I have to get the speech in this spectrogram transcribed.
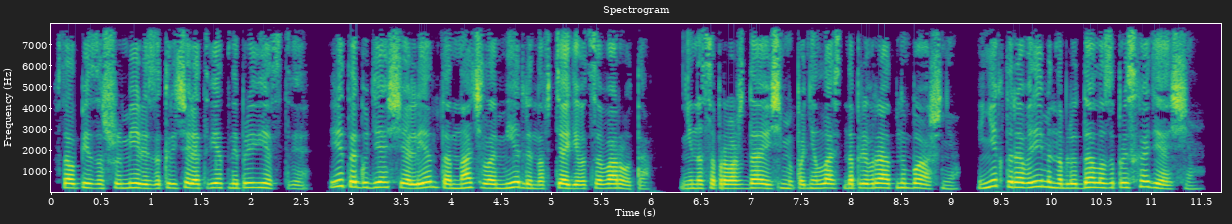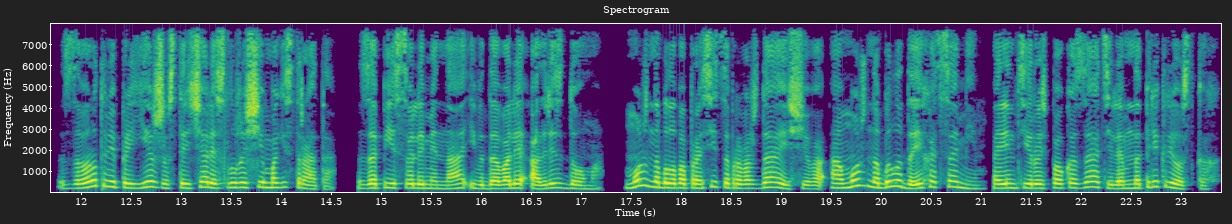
В толпе зашумели, закричали ответные приветствия, и эта гудящая лента начала медленно втягиваться в ворота. Нина сопровождающими поднялась на привратную башню и некоторое время наблюдала за происходящим. За воротами приезжих встречали служащие магистрата, записывали имена и выдавали адрес дома. Можно было попросить сопровождающего, а можно было доехать самим, ориентируясь по указателям на перекрестках.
